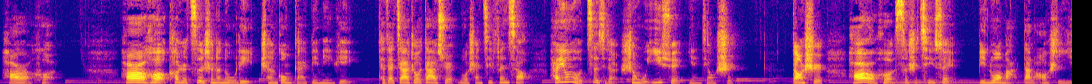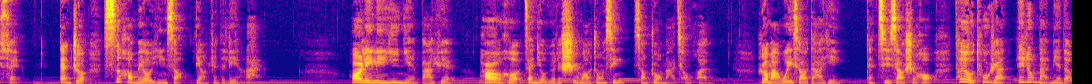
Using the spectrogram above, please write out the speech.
豪尔赫。豪尔赫靠着自身的努力，成功改变命运。他在加州大学洛杉矶分校还拥有自己的生物医学研究室。当时豪尔赫四十七岁，比诺玛大了二十一岁，但这丝毫没有影响两人的恋爱。二零零一年八月，豪尔赫在纽约的世贸中心向若玛求婚，若玛微笑答应。但几小时后，他又突然泪流满面地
